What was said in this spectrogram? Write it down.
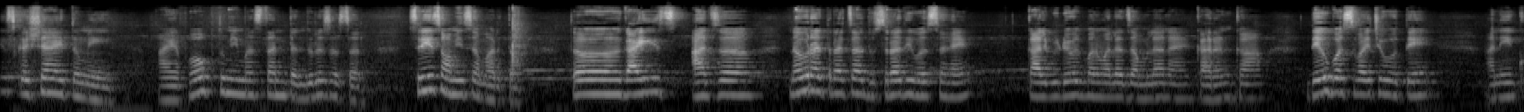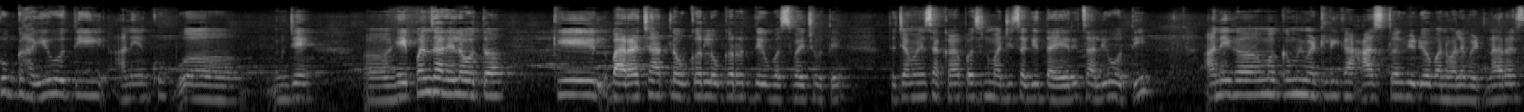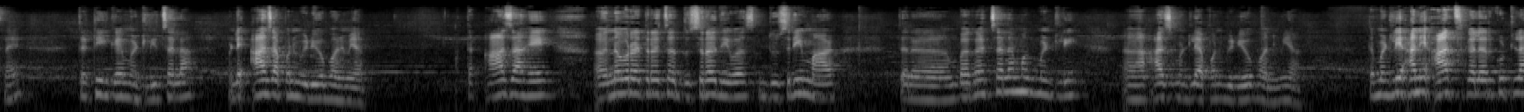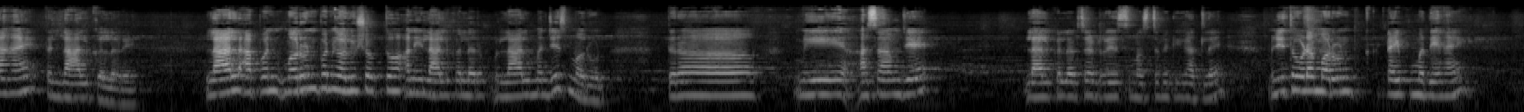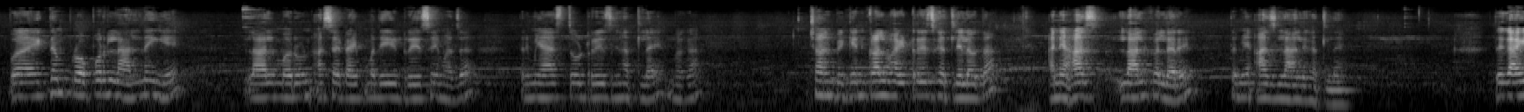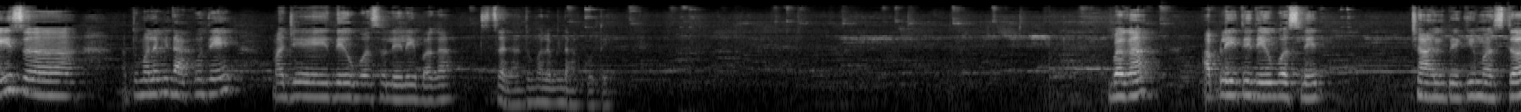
Guys, आहे तुम्ही? I hope तुम्ही मस्त आणि तंदुरुस्त असाल. श्री स्वामी समर्थ. तर गाईज आज नवरात्राचा दुसरा दिवस आहे. काल व्हिडिओ बनवायला जमला नाही कारण का? देव बसवायचे होते आणि खूप घाई होती आणि खूप म्हणजे हे पण झालेलं होतं की बाराच्या आत लवकर लवकर देव बसवायचे होते. त्याच्यामुळे सकाळपासून माझी सगळी तयारी चालू होती. आणि मग मी म्हटली का आज तर व्हिडिओ बनवायला भेटणारच नाही. तर ठीक आहे म्हटली चला. म्हटले आज आपण व्हिडिओ बनवूया. तर आज आहे नवरात्राचा दुसरा दिवस दुसरी माळ. तर बघा चला मग म्हटली आज म्हटली आपण व्हिडिओ बनवूया. तर म्हटली आणि आज कलर कुठला आहे? तर लाल कलर आहे. लाल आपण मरून पण घालू शकतो आणि लाल कलर लाल म्हणजेच मरून. तर मी असा म्हणजे लाल कलरचा ड्रेस मस्तपैकी घातला आहे म्हणजे थोडा मरून टाईपमध्ये आहे प एकदम प्रॉपर लाल नाही आहे लाल मरून अशा टाईपमध्ये ड्रेस आहे माझा. तर मी आज तो ड्रेस घातला आहे बघा छानपैकी आणि काल व्हाईट ड्रेस घातलेला होता. आणि आज लाल कलर आहे. तर मी आज लाल घातला आहे तर गाईस तुम्हाला मी दाखवते. माझे देव बसवलेले बघा. चला तुम्हाला मी दाखवते. बघा आपले इथे देव बसलेत. छानपैकी मस्त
